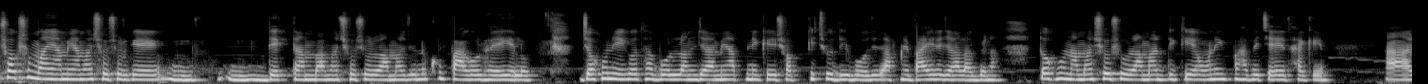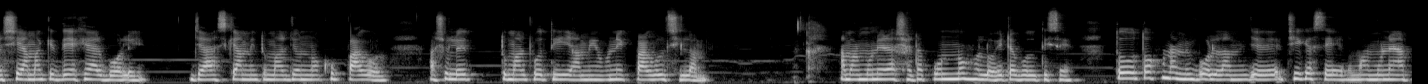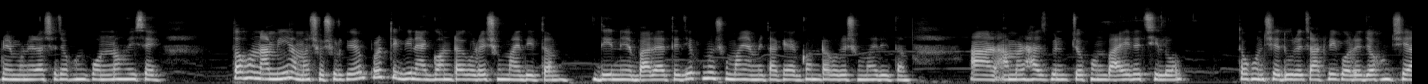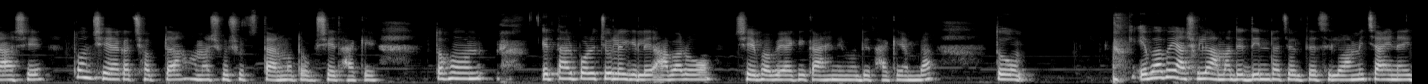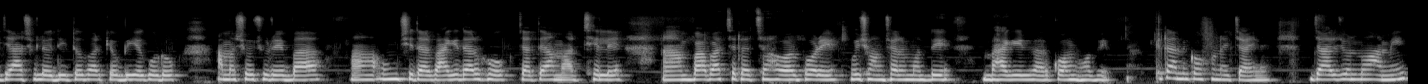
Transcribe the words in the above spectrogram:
সবসময় আমি আমার শ্বশুরকে দেখতাম বা আমার শ্বশুরও আমার জন্য খুব পাগল হয়ে গেল। যখন এই কথা বললাম যে আমি আপনাকে সব কিছু দিব, যে আপনি বাইরে যাওয়া লাগবে না, তখন আমার শ্বশুর আমার দিকে অনেকভাবে চেয়ে থাকে। আর সে আমাকে দেখে আর বলে যে আজকে আমি তোমার জন্য খুব পাগল। আসলে তোমার প্রতি আমি অনেক পাগল ছিলাম। আমার মনের আশাটা পূর্ণ হলো এটা বলতেছে। তো তখন আমি বললাম যে, ঠিক আছে আমার মনে, আপনার মনের আশা যখন পূর্ণ হয়েছে তখন আমি আমার শ্বশুরকে প্রত্যেক দিন এক ঘণ্টা করে সময় দিতাম। দিনে বা রাতে যে কোনো সময় আমি তাকে এক ঘণ্টা করে সময় দিতাম। আর আমার হাজব্যান্ড যখন বাইরে ছিল, তখন সে দূরে চাকরি করে, যখন সে আসে, তখন সে এক সপ্তাহ আমার শ্বশুর তার মতো সে থাকে। তখন এ তারপরে চলে গেলে আবারও সেভাবে একই কাহিনীর মধ্যে থাকে আমরা। তো এভাবেই আসলে আমাদের দিনটা চলতেছিল। আমি চাই নাই যে আসলে দ্বিতীয়বার কেউ বিয়ে করুক, আমার শ্বশুরে বা অংশীদার, ভাগিদার হোক, যাতে আমার ছেলে বা বাচ্চা টাচ্চা হওয়ার পরে ওই সংসারের মধ্যে ভাগিদার কম হবে। এটা আমি কখনোই চাই না যার জন্য আমি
